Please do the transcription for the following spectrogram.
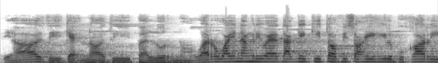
Ya dikekno dibalurno. Warwainang riwayatake kita fi sahihil bukhari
